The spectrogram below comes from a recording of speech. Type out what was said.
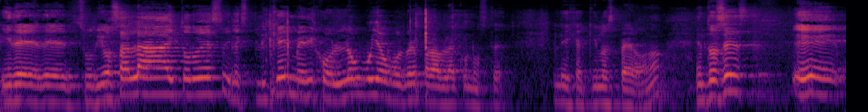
Y de, de, su Dios Alá y todo eso, y le expliqué y me dijo, luego voy a volver para hablar con usted. Le dije, aquí lo espero, ¿no? Entonces, eh,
